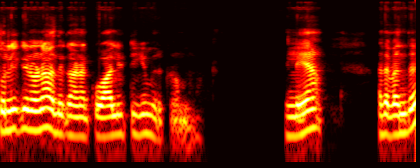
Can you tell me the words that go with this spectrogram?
சொல்லிக்கணும்னா அதுக்கான குவாலிட்டியும் இருக்கணும். இல்லையா? அதை வந்து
